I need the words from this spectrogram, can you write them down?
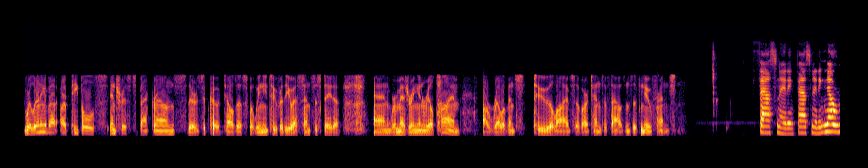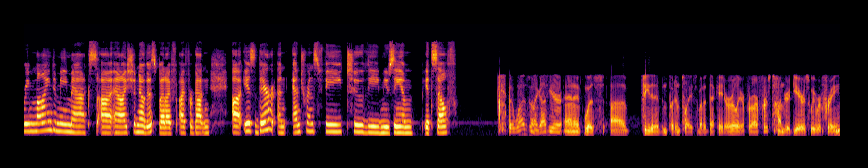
we're learning about our people's interests, backgrounds. Their zip code tells us what we need to for the U.S. Census data, and we're measuring in real time our relevance to the lives of our tens of thousands of new friends. Fascinating, fascinating. Now, remind me, Max, uh, and I should know this, but I've, I've forgotten. Uh, is there an entrance fee to the museum itself? Was when I got here, and it was a fee that had been put in place about a decade earlier. For our first hundred years, we were free.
